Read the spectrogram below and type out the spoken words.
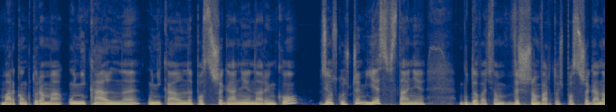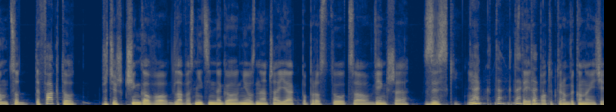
marką, która ma unikalne, unikalne postrzeganie na rynku, w związku z czym jest w stanie budować tą wyższą wartość postrzeganą, co de facto przecież księgowo dla was nic innego nie oznacza, jak po prostu co większe zyski nie? Tak, tak, z tak, tej tak. roboty, którą wykonujecie.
